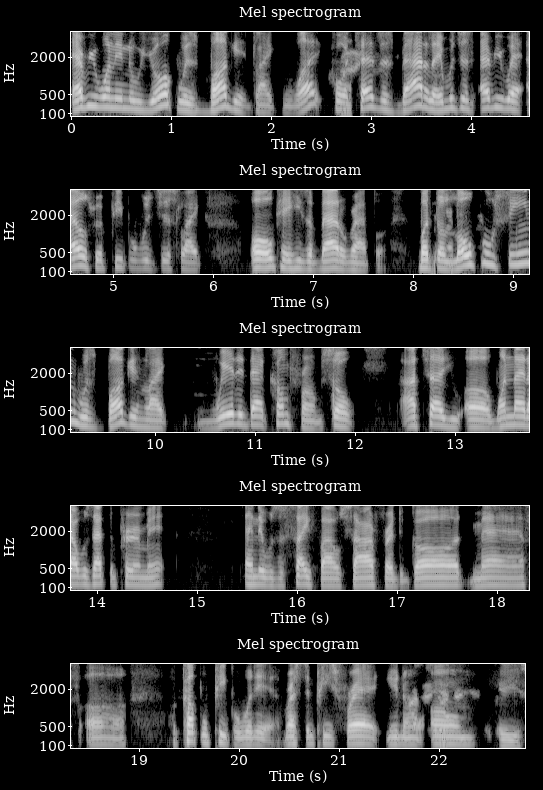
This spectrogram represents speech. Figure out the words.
everyone in New York was bugging. Like, what? Cortez is battling. It was just everywhere else where people was just like, oh, okay, he's a battle rapper. But the local scene was bugging. Like, where did that come from? So I tell you, uh, one night I was at the pyramid and there was a cipher outside, Fred the God, Math, uh, a couple people were there. Rest in peace, Fred. You know, right. um, Peace.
